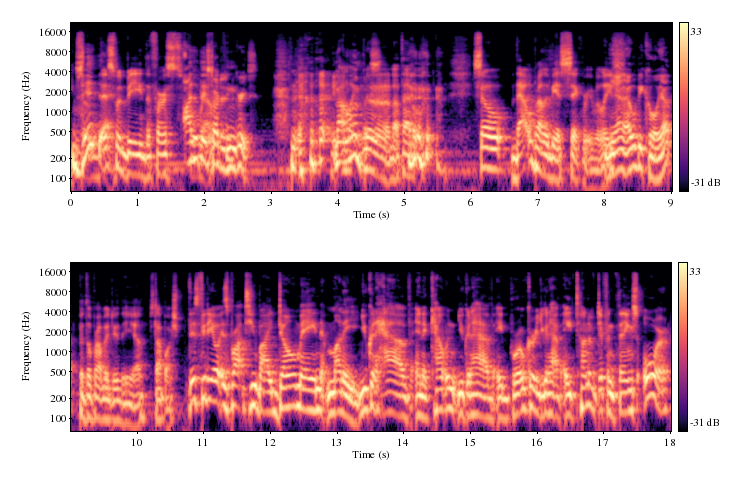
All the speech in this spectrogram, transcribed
Did This would be the first. I thought they started in Greece. not Olympics. No, no, no, not that. so that would probably be a sick re-release. Yeah, that would be cool. Yep. but they'll probably do the uh, stopwatch. This video is brought to you by Domain Money. You can have an accountant, you can have a broker, you can have a ton of different things, or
